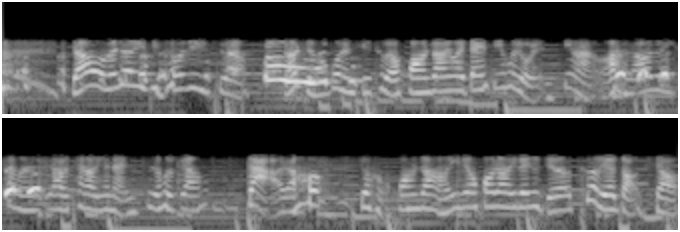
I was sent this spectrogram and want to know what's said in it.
然后我们就一起冲进去了，然后整个过程其实特别慌张，因为担心会有人进来嘛，然后就一开门然后看到一个男士会非常尬，然后就很慌张，然后一边慌张一边就觉得特别搞笑，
